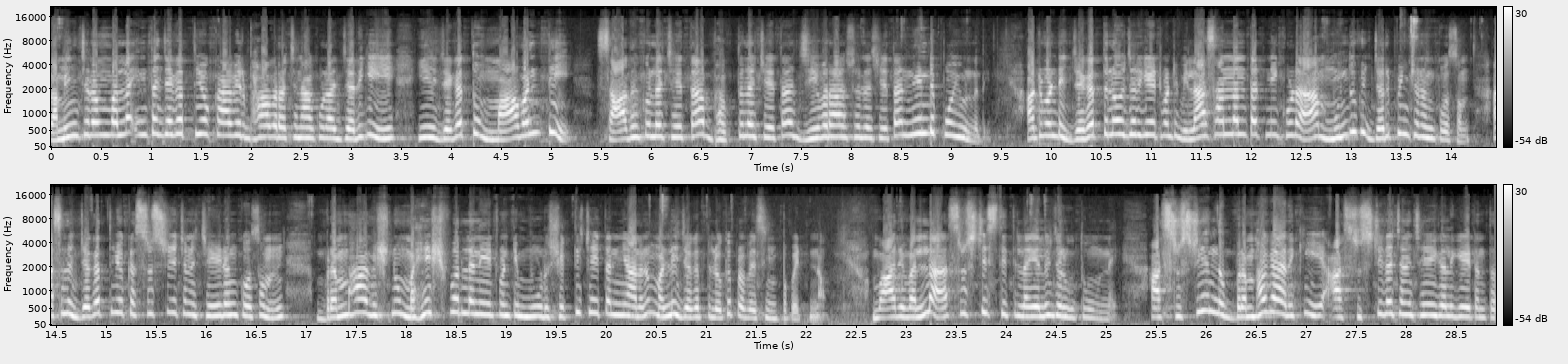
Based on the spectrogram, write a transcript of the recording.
రమించడం వల్ల ఇంత జగత్తు యొక్క ఆవిర్భావ రచన కూడా జరిగి ఈ జగత్తు మా వంటి సాధకుల చేత భక్తుల చేత జీవరాశుల చేత నిండిపోయి ఉన్నది. అటువంటి జగత్తులో జరిగేటువంటి విలాసాన్నంతటినీ కూడా ముందుకు జరిపించడం కోసం అసలు జగత్తు యొక్క సృష్టి రచన చేయడం కోసం బ్రహ్మ విష్ణు మహేశ్వరులు అనేటువంటి మూడు శక్తి చైతన్యాలను మళ్ళీ జగత్తులోకి ప్రవేశింపబెట్టినాం వారి వల్ల సృష్టి స్థితి లయలు జరుగుతూ ఉన్నాయి. ఆ సృష్టి ఎందు బ్రహ్మగారికి ఆ సృష్టి రచన చేయగలిగేటంత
